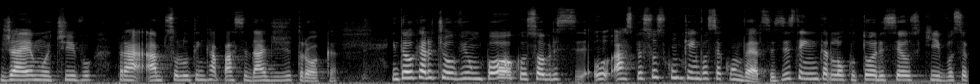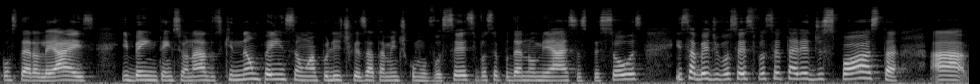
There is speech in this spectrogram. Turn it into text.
já é motivo para absoluta incapacidade de troca. Então eu quero te ouvir um pouco sobre as pessoas com quem você conversa. Existem interlocutores seus que você considera leais e bem intencionados, que não pensam a política exatamente como você? Se você puder nomear essas pessoas e saber de você se você estaria disposta a,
